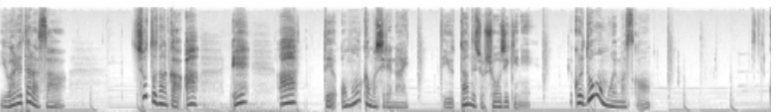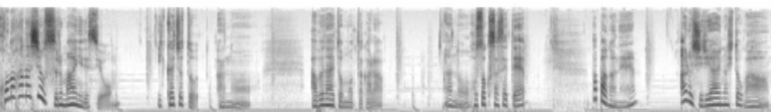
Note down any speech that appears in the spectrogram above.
言われたらさちょっとなんかあえあって思うかもしれないって言ったんですよ正直に。これどう思いますか？この話をする前にですよ。一回ちょっとあの危ないと思ったからあの補足させて。パパがねある知り合いの人が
